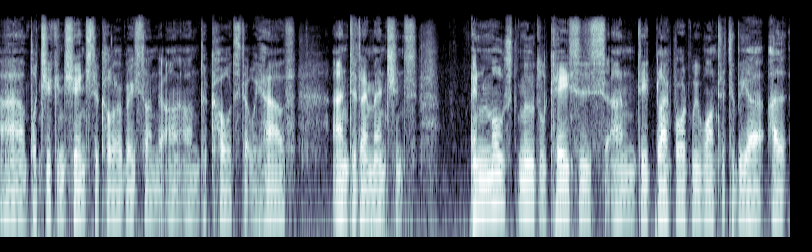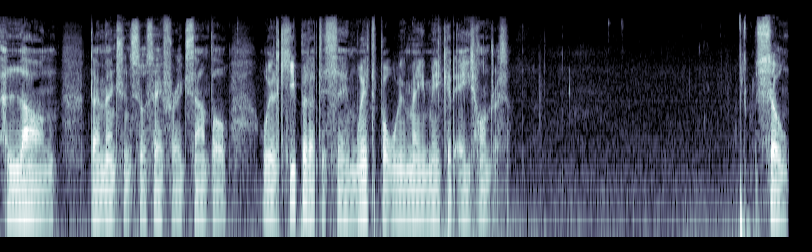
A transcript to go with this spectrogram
uh, but you can change the color based on the on, on the codes that we have and the dimensions in most Moodle cases and indeed Blackboard, we want it to be a, a, a, long dimension. So, say for example, we'll keep it at the same width, but we may make it 800. So,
